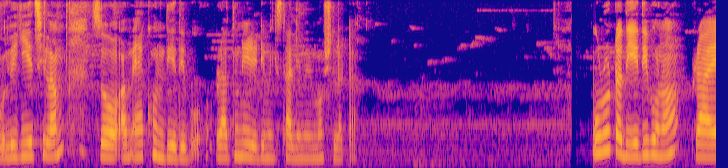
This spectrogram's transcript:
বলে গিয়েছিলাম। সো আমি এখন দিয়ে দেব রাঁধুনি রেডিমিক্স হালিমের মশলাটা। পুরোটা দিয়ে দিব না, প্রায়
